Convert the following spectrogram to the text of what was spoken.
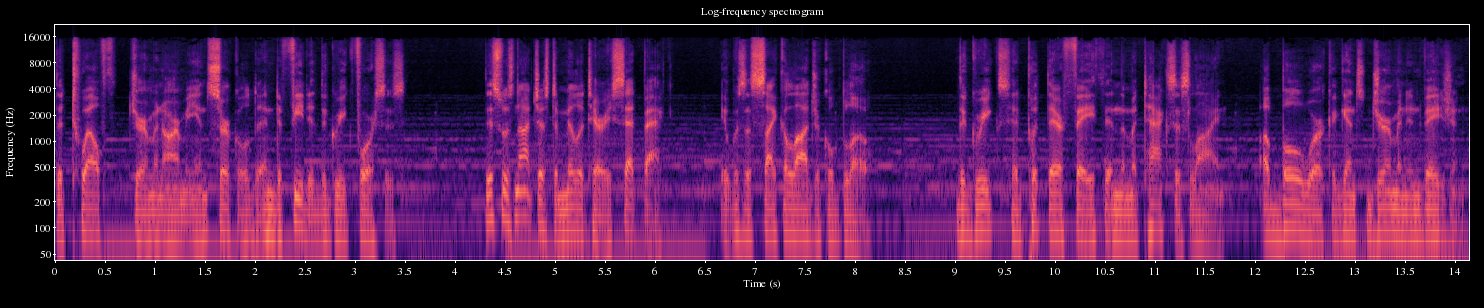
The 12th German army encircled and defeated the Greek forces. This was not just a military setback, it was a psychological blow. The Greeks had put their faith in the Metaxas line, a bulwark against German invasion.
